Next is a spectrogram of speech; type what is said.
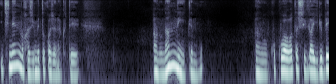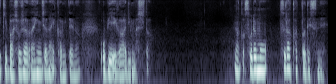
一年の初めとかじゃなくて、あの、何年いても、あの、ここは私がいるべき場所じゃないんじゃないかみたいな怯えがありました。なんかそれも辛かったですね。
